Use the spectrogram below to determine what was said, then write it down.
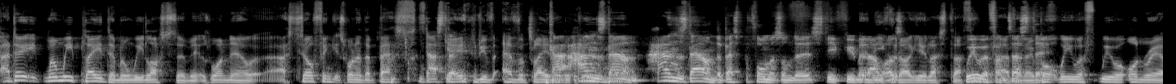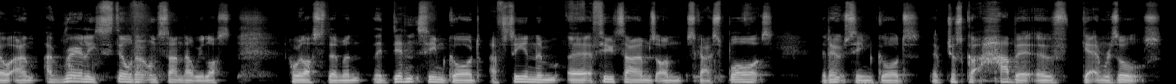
I don't. When we played them and we lost them, it was one 0 I still think it's one of the best That's the- games we've ever played. Hands down, hands down, the best performance under Steve Cooper Maybe you was. could argue Leicester. We think- were don't know, fantastic. but we were we were unreal, and I really still don't understand how we lost how we lost them, and they didn't seem good. I've seen them uh, a few times on Sky Sports. They don't seem good. They've just got a habit of getting results.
